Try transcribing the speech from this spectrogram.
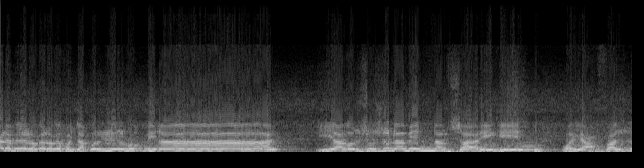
আলামিনের লগে লগে কইতা কুল্লিল মুমিনাত। يغششن من أبصارهن ويحفظن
